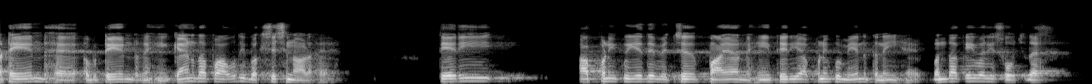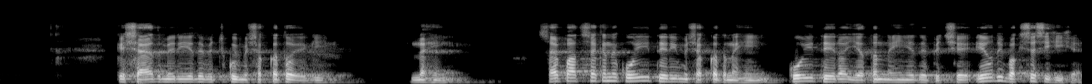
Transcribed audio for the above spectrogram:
ਅਟੇਨਡ ਹੈ ਅਬਟੇਨਡ ਨਹੀਂ। ਕਹਿਣ ਦਾ ਭਾਵ ਉਹਦੀ ਬਖਸ਼ਿਸ਼ ਨਾਲ ਹੈ। ਤੇਰੀ ਆਪਣੀ ਕੋਈ ਇਹਦੇ ਵਿੱਚ ਪਾਇਆ ਨਹੀਂ, ਤੇਰੀ ਆਪਣੀ ਕੋਈ ਮਿਹਨਤ ਨਹੀਂ ਹੈ। ਬੰਦਾ ਕਈ ਵਾਰੀ ਸੋਚਦਾ ਹੈ ਕਿ ਸ਼ਾਇਦ ਮੇਰੀ ਇਹਦੇ ਵਿੱਚ ਕੋਈ ਮੁਸ਼ਕਲ ਹੋਏਗੀ। ਨਹੀਂ। ਸਹਿਬ ਪਾਤਸ਼ਾਹ ਕਹਿੰਦੇ, ਕੋਈ ਤੇਰੀ ਮੁਸ਼ਕਲ ਨਹੀਂ, ਕੋਈ ਤੇਰਾ ਯਤਨ ਨਹੀਂ ਇਹਦੇ ਪਿੱਛੇ। ਇਹ ਉਹਦੀ ਬਖਸ਼ਿਸ਼ ਹੀ ਹੈ।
